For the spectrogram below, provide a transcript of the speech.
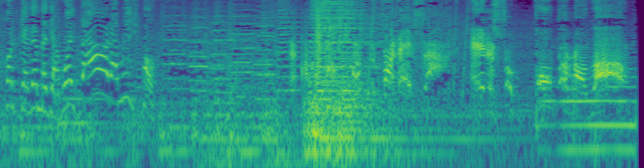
mejor que dé media vuelta ahora mismo. ¡Vanessa! ¡Eres un puto robot!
